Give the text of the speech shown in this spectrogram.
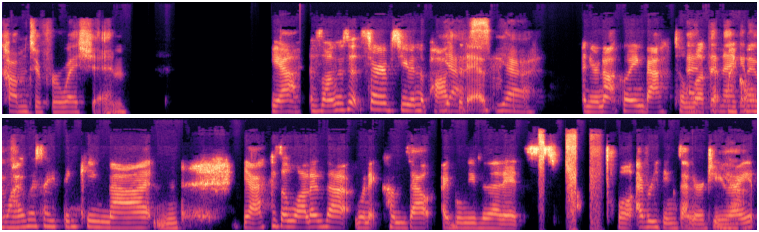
come to fruition. Yeah, as long as it serves you in the positive. Yes, yeah and you're not going back to look at, at like, oh, why was I thinking that? And yeah, because a lot of that when it comes out, I believe that it's well, everything's energy, yeah. right?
